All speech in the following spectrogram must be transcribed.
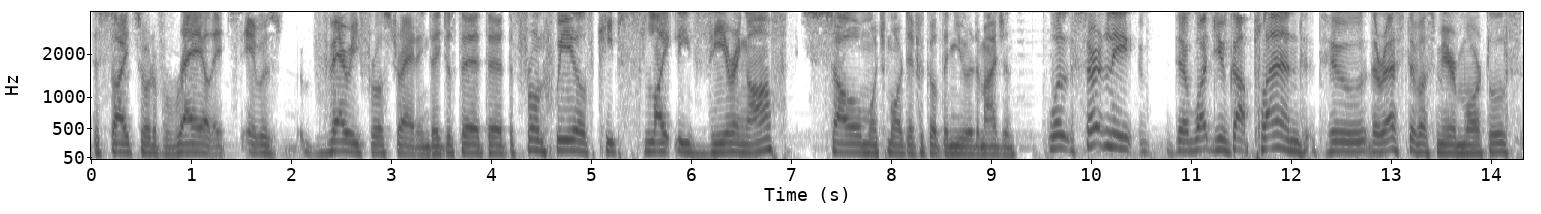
the side sort of rail. It's it was very frustrating. They just the the, the front wheels keep slightly veering off. So much more difficult than you would imagine. Well, certainly the, what you've got planned to the rest of us mere mortals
